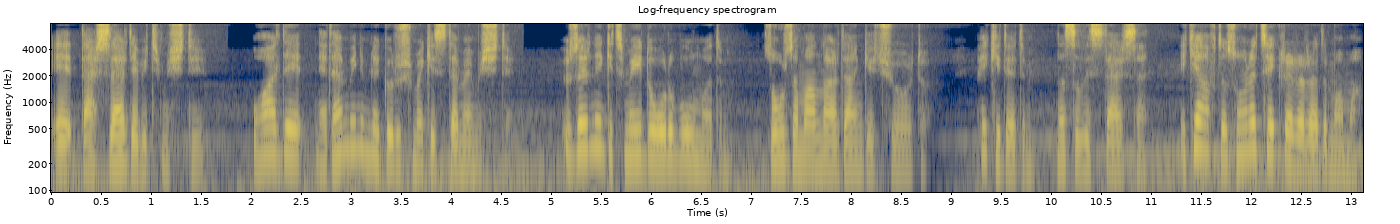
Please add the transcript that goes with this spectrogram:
E dersler de bitmişti. O halde neden benimle görüşmek istememişti? Üzerine gitmeyi doğru bulmadım. Zor zamanlardan geçiyordu. Peki dedim, nasıl istersen. İki hafta sonra tekrar aradım ama.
